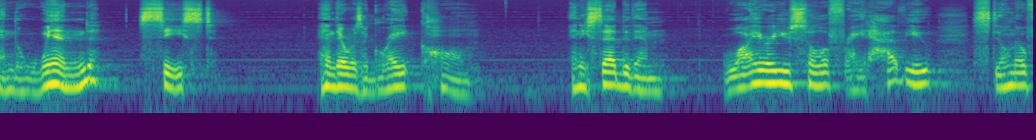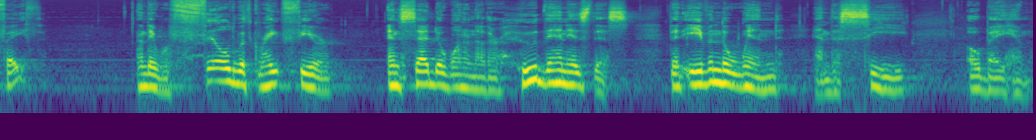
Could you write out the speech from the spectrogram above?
And the wind ceased and there was a great calm. And he said to them, Why are you so afraid? Have you still no faith? And they were filled with great fear and said to one another, Who then is this that even the wind and the sea obey him?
